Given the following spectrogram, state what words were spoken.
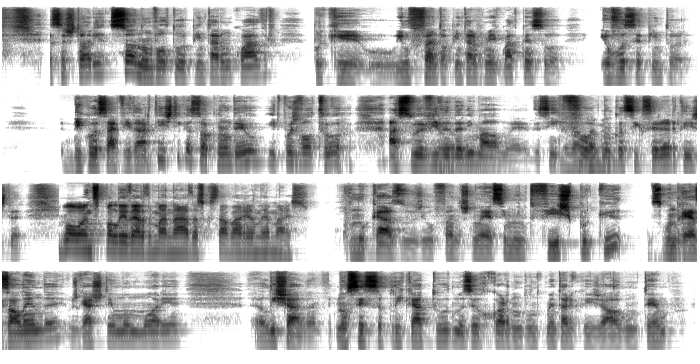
Essa história só não voltou a pintar um quadro porque o elefante, ao pintar o primeiro quadro, pensou: eu vou ser pintor dedicou-se à vida artística, só que não deu e depois voltou à sua vida de animal, não é? Assim, foda, não consigo ser artista. Bom, antes para líder de manadas que estava a render mais. No caso, os elefantes não é assim muito fixe porque, segundo reza a lenda, os gajos têm uma memória eh, lixada. Não sei se se aplica a tudo, mas eu recordo-me de um documentário que vi já há algum tempo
